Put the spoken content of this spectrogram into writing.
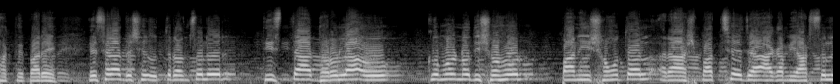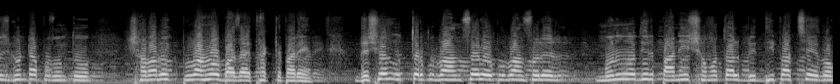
থাকতে পারে। এছাড়া দেশের উত্তরাঞ্চলের তিস্তা, ধরলা ও কুমোর নদী শহর পানি সমতল হ্রাস পাচ্ছে যা আগামী আটচল্লিশ ঘণ্টা পর্যন্ত স্বাভাবিক প্রবাহ বজায় থাকতে পারে। দেশের উত্তর পূর্বাঞ্চল ও পূর্বাঞ্চলের মনু নদীর পানি সমতল বৃদ্ধি পাচ্ছে এবং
